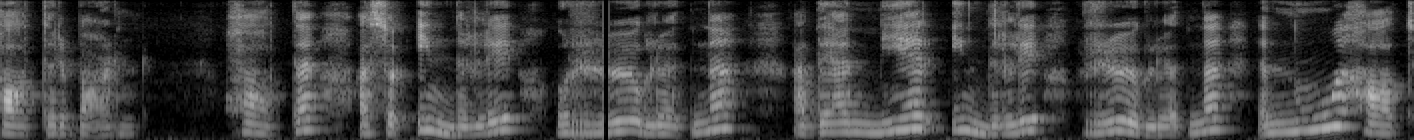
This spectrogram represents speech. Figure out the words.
hater barn. Hatet er så inderlig og rødglødende at det er mer inderlig rødglødende enn noe hat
